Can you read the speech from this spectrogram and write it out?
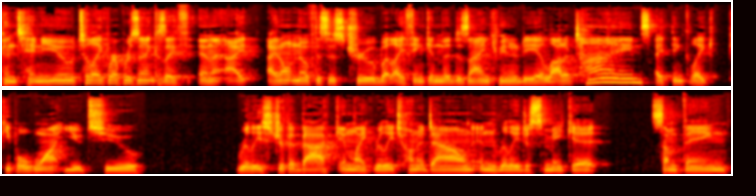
continue to like represent because i th- and i i don't know if this is true but i think in the design community a lot of times i think like people want you to really strip it back and like really tone it down and really just make it something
